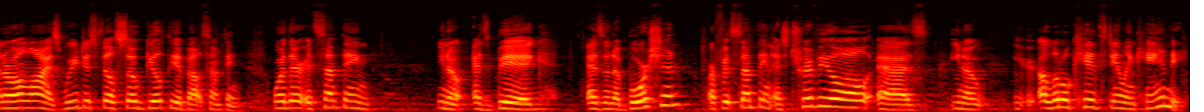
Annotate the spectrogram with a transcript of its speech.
in our own lives. We just feel so guilty about something, whether it's something, you know, as big as an abortion, or if it's something as trivial as, you know, a little kid stealing candy.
